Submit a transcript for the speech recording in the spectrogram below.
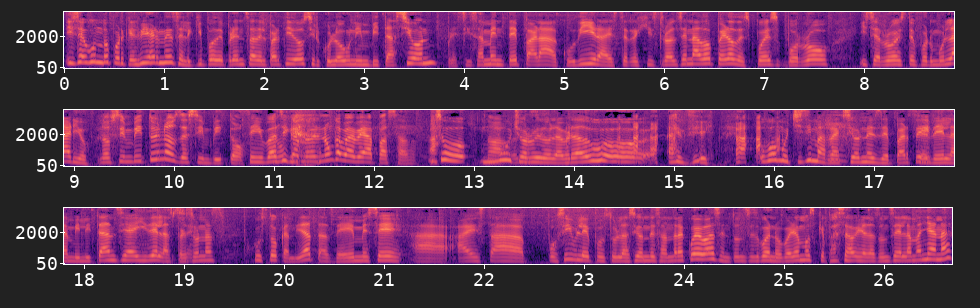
Y segundo, porque el viernes el equipo de prensa del partido circuló una invitación precisamente para acudir a este registro al Senado, pero después borró y cerró este formulario. Nos invitó y nos desinvitó. Sí, básicamente. Nunca, me había pasado. Hizo ah, mucho ruido, la verdad. Hubo, hubo muchísimas reacciones de parte de la militancia y de las personas justo candidatas de MC a, esta posible postulación de Sandra Cuevas. Entonces, bueno, veremos qué pasa hoy a las 11 de la mañana.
